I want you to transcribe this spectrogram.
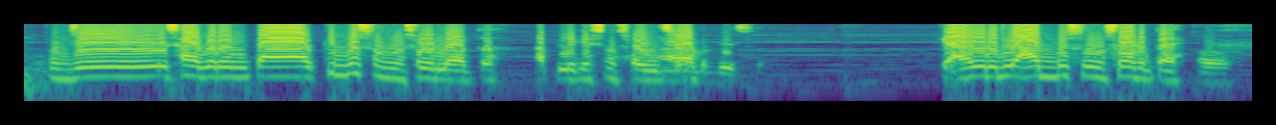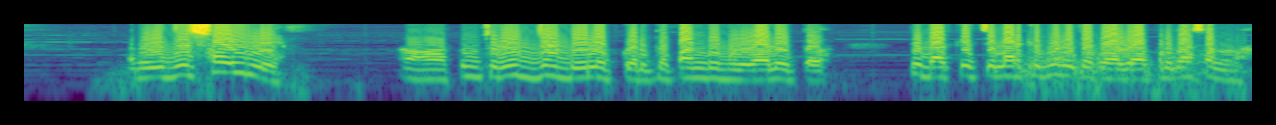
म्हणजे साधारणतः किती दिवसांनी सोडलं होतं ऍप्लिकेशन आठ सॉइलचं दिवस. की ऍव्हरेजला आठ दिवसांनी सोडताय आणि जे सॉइल आहे तुमचं रूट झोन डेव्हलप करतं पांढरमुळे वाढवतं ते बाकीचे मार्केटमध्ये वापरत असाल ना?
